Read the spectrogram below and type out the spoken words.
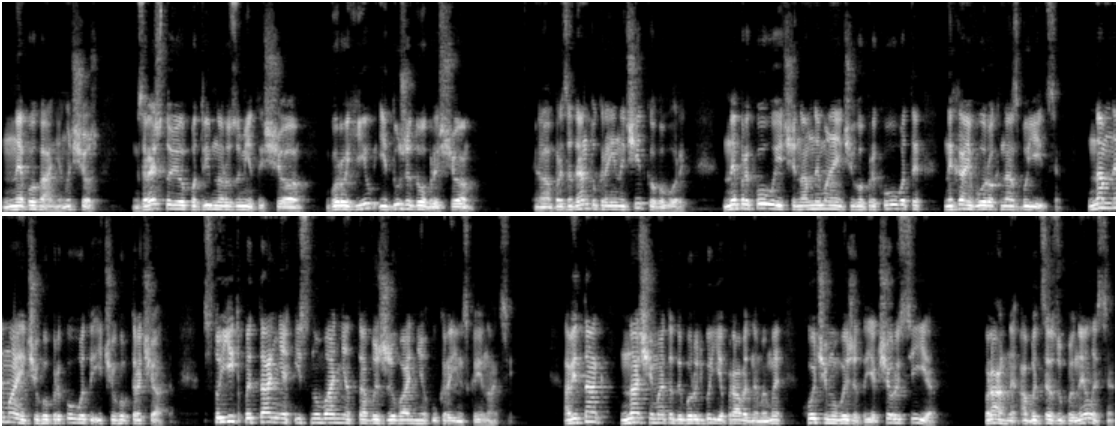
непогані. Ну що ж, зрештою, потрібно розуміти, що ворогів, і дуже добре, що е, президент України чітко говорить, не приховуючи, нам немає чого приховувати, нехай ворог нас боїться. Нам немає чого приховувати і чого втрачати. Стоїть питання існування та виживання української нації. А відтак, наші методи боротьби є праведними. Ми хочемо вижити. Якщо Росія прагне, аби це зупинилося,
